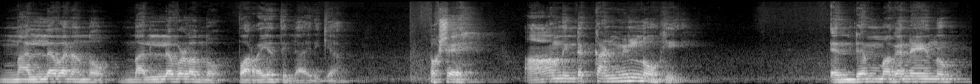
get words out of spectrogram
നല്ലവനെന്നോ നല്ലവളെന്നോ പറയത്തില്ലായിരിക്കാം. പക്ഷേ ആ നിന്റെ കണ്ണിൽ നോക്കി എന്റെ മകനേന്നും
